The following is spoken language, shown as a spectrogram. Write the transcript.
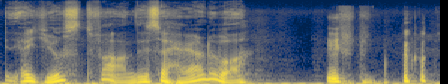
ja just fan, det är så här det var. Mm.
